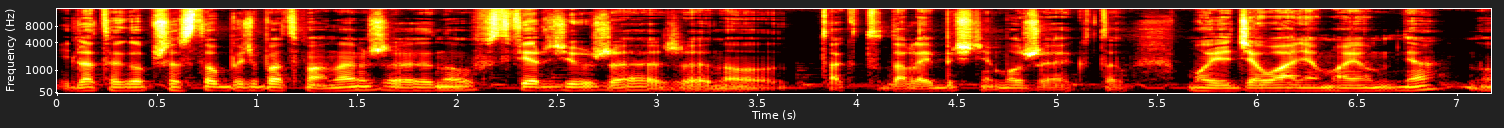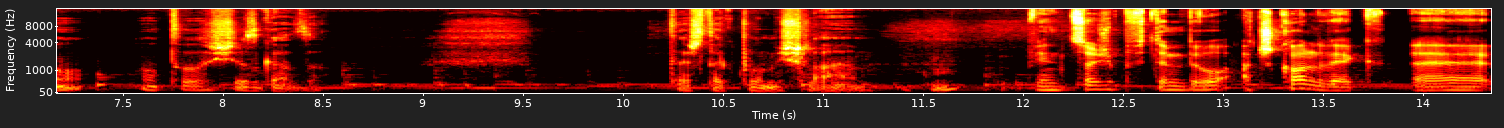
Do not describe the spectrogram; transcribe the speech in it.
I dlatego przestał być Batmanem, że no, stwierdził, że, że no, tak to dalej być nie może, jak to moje działania mają, nie? No, no to się zgadza. Też tak pomyślałem. Mhm. Więc coś w tym było, aczkolwiek e,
